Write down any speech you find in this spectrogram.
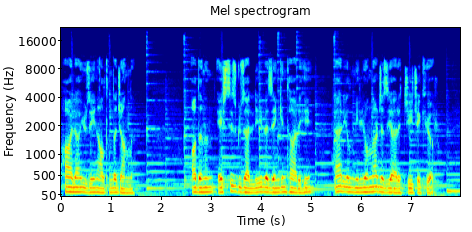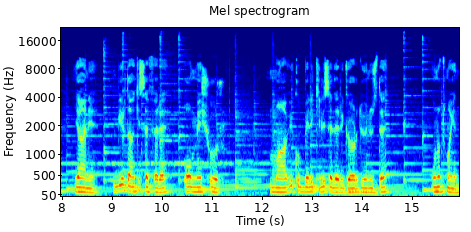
hala yüzeyin altında canlı. Adanın eşsiz güzelliği ve zengin tarihi her yıl milyonlarca ziyaretçiyi çekiyor. Yani bir dahaki sefere o meşhur mavi kubbeli kiliseleri gördüğünüzde unutmayın.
